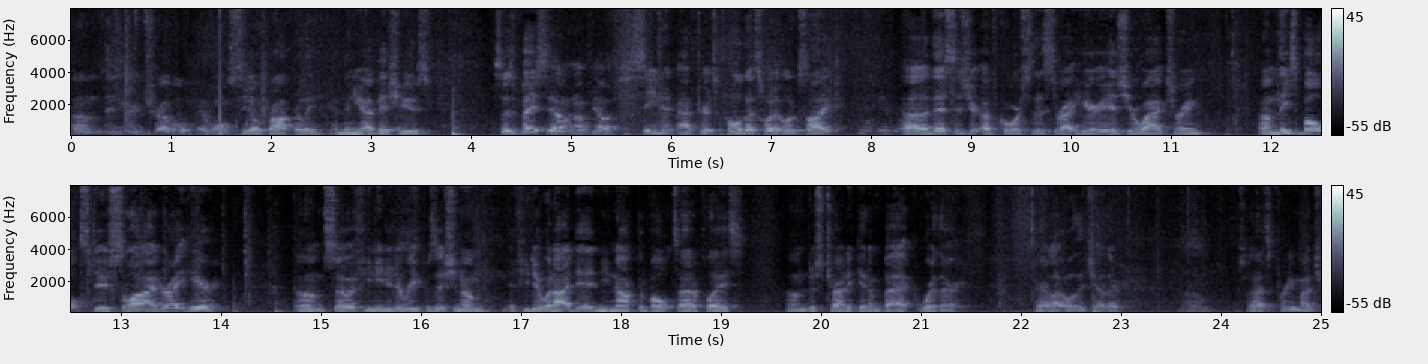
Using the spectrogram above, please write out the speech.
um, then you're in trouble. It won't seal properly, and then you have issues. So it's basically, I don't know if y'all have seen it after it's pulled. That's what it looks like. Uh, this is your, of course, this right here is your wax ring. Um, these bolts do slide right here. Um, so if you needed to reposition them, if you did what I did and you knock the bolts out of place, um, just try to get them back where they're parallel with each other. Um, so that's pretty much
